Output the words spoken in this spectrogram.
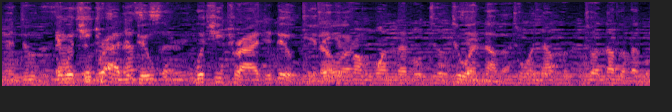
and do the things and what he that was tried to do, necessary. what he tried to do, to you take know. it uh, from one level to, to take another. to another to another level.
